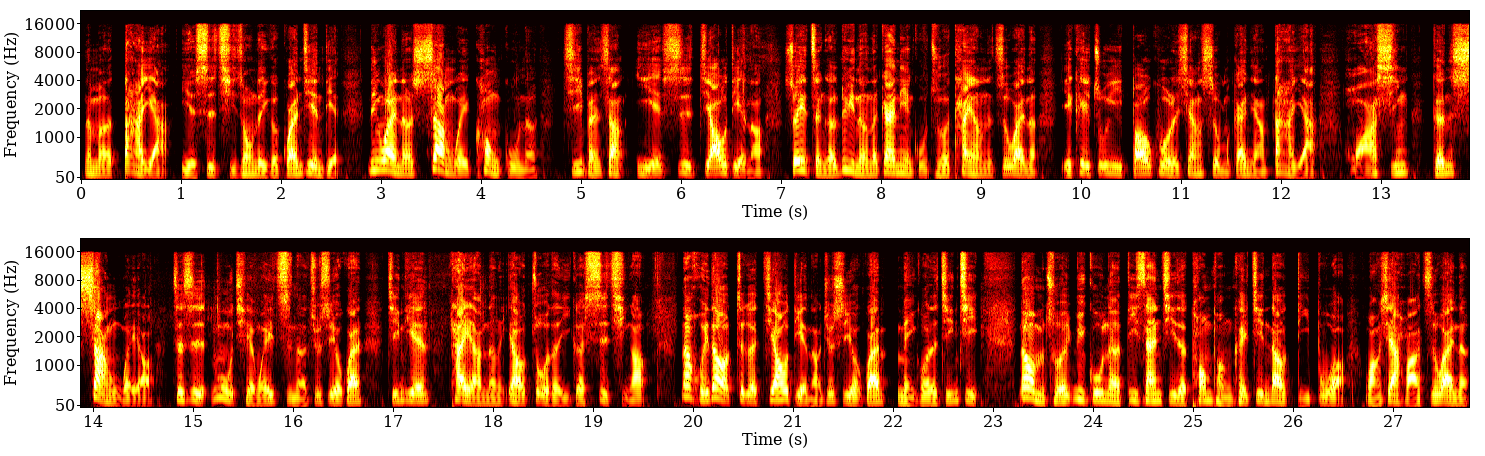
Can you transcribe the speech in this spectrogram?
那么大雅也是其中的一个关键点。另外呢，上尾控股呢，基本上也是焦点哦。所以整个绿能的概念股，除了太阳能之外呢，也可以注意，包括了像是我们刚才讲大雅、华兴跟上尾哦。这是目前为止呢，就是有关今天太阳能要做的一个事情哦。那回到这个焦点呢，就是有关美国的经济。那我们除了预估呢，第三季的通膨可以进到底部哦，往下滑之外呢，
